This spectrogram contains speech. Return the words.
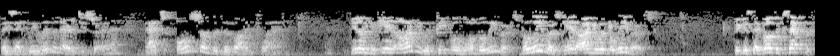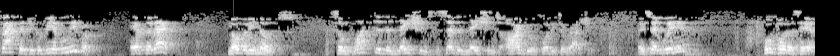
They said we live in Eretz Israel. That's also the divine plan. You know, you can't argue with people who are believers. Believers can't argue with believers because they both accept the fact that you could be a believer. After that, nobody knows. So what did the nations, the seven nations, argue according to Rashi? They said, We're here. Who put us here?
